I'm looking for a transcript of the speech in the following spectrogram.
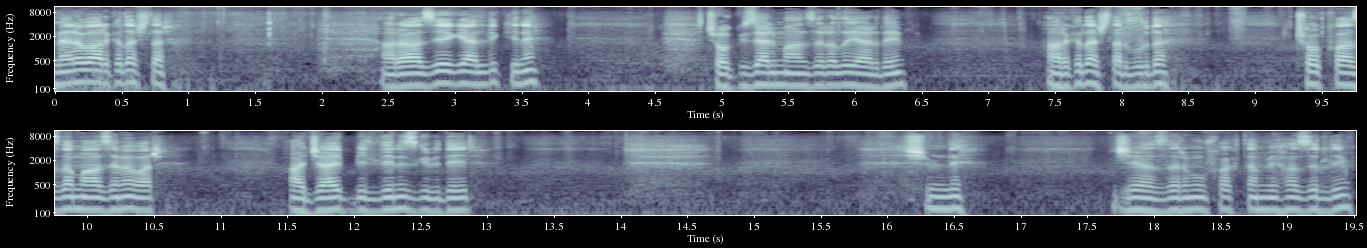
Merhaba arkadaşlar. Araziye geldik yine. Çok güzel manzaralı yerdeyim. Arkadaşlar burada çok fazla malzeme var. Acayip bildiğiniz gibi değil. Şimdi cihazlarımı ufaktan bir hazırlayayım.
